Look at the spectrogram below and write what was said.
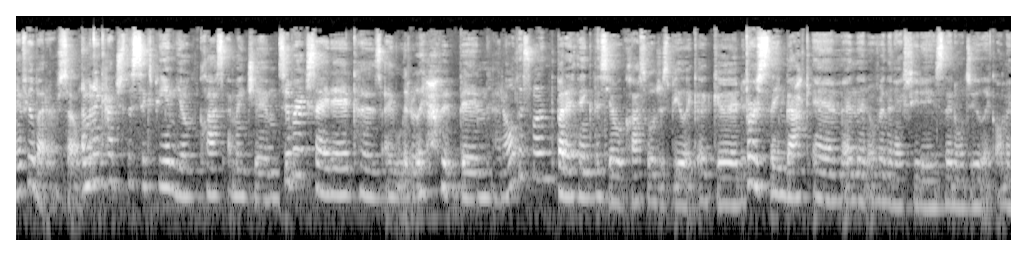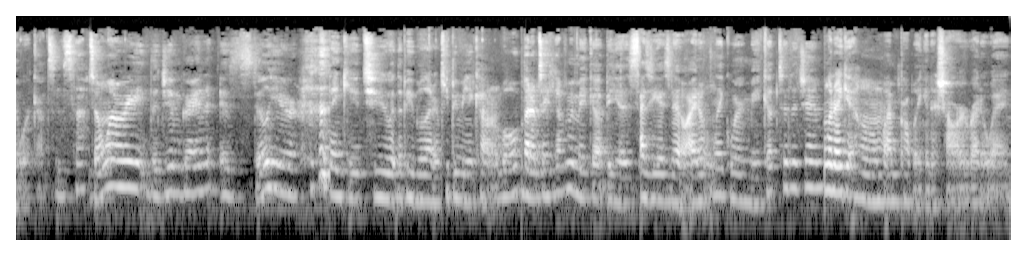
I feel better. So I'm gonna catch the 6 p.m. yoga class at my gym. Super excited because I literally haven't been at all this month. But I think this yoga class will just be like a good first thing back in. And then over the next few days, then I'll do like all my workouts and stuff. Don't worry, the gym grind is still here. Thank you to the people that are keeping me accountable. But I'm taking off my makeup because as you guys know, I don't like wearing makeup to the gym. When I get home, I'm probably gonna shower right away.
